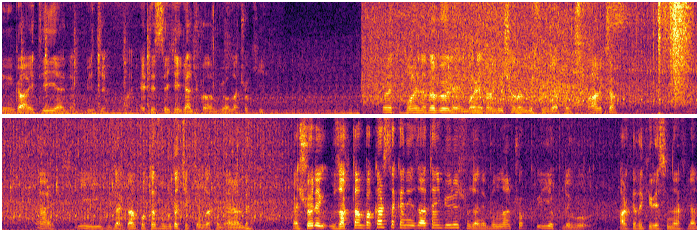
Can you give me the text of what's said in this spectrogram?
E, gayet iyi yani bizce. ETS2'ye gelecek olan bir yollar çok iyi. Evet Marina'da böyle yani. Marina'dan da iş alabiliyorsunuz zaten. Harika. Evet iyi iyi güzel. Ben fotoğrafı burada çekeceğim zaten herhalde. Ya şöyle uzaktan bakarsak hani zaten görüyorsunuz hani bunlar çok iyi yapılıyor bu arkadaki resimler falan.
